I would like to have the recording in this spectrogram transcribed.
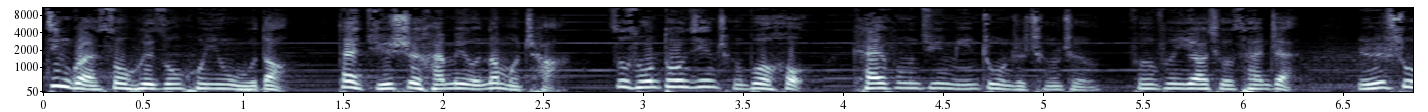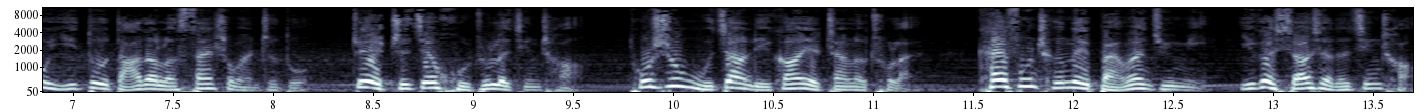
尽管宋徽宗昏庸无道，但局势还没有那么差。自从东京城破后，开封军民众志成城，纷纷要求参战，人数一度达到了三十万之多，这也直接唬住了金朝。同时，武将李纲也站了出来。开封城内百万军民，一个小小的金朝，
